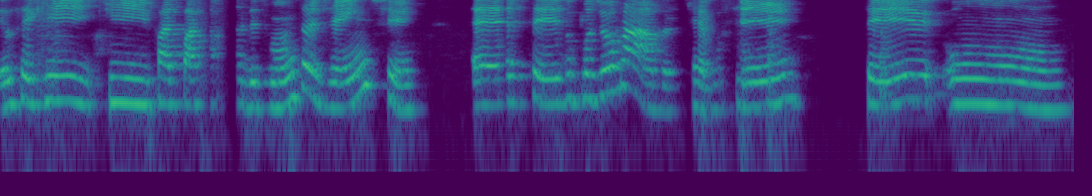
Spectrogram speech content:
eu sei que, que faz parte de muita gente, é ter dupla jornada, que é você ter um.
